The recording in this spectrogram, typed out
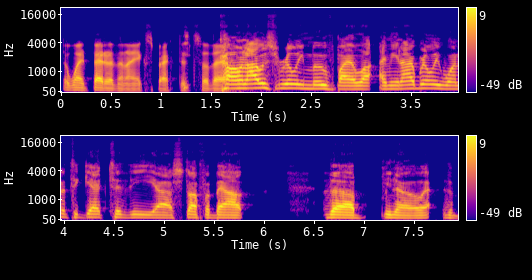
It went better than I expected. So that Colin, I was really moved by a lot. I mean, I really wanted to get to the uh, stuff about the you know the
